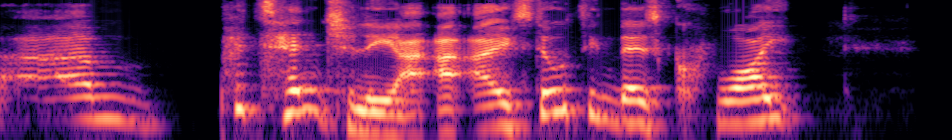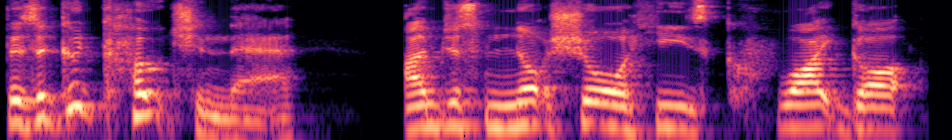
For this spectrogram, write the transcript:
Um, potentially, I, I, still think there's quite there's a good coach in there. I'm just not sure he's quite got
